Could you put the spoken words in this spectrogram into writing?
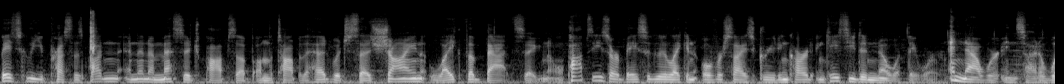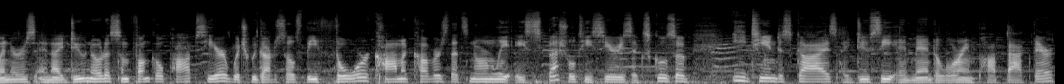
basically you press this button and then a message pops up on the top of the head which says shine like the bat signal. Popsies are basically like an oversized greeting card in case you didn't know what they were. And now we're inside of Winners and I do notice some Funko Pops here, which we got ourselves the Thor comic covers. That's normally a specialty series exclusive. E.T. in disguise. Do see a Mandalorian pop back there,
